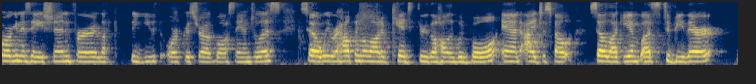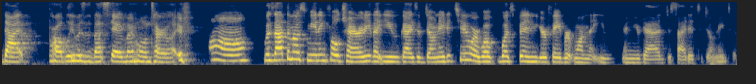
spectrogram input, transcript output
organization for like the youth orchestra of Los Angeles. So we were helping a lot of kids through the Hollywood Bowl, and I just felt so lucky and blessed to be there. That probably was the best day of my whole entire life. Oh, was that the most meaningful charity that you guys have donated to, or what? What's been your favorite one that you and your dad decided to donate to?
